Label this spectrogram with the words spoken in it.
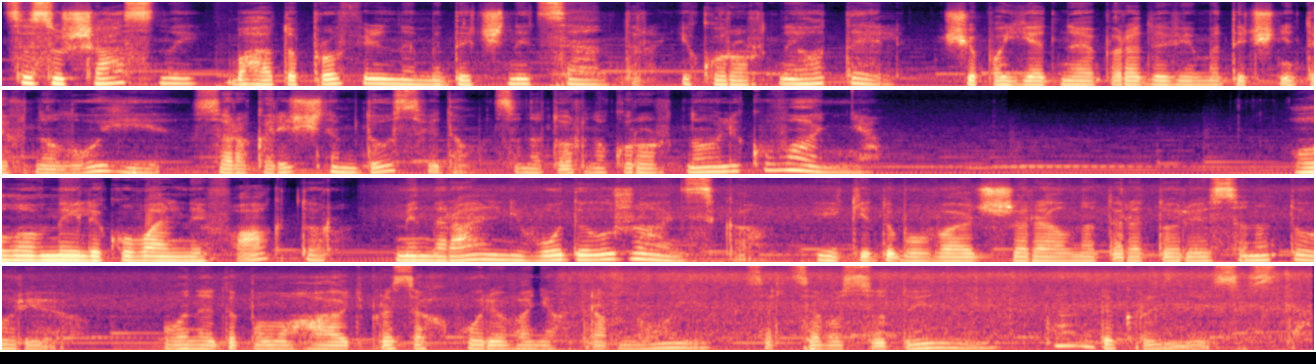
Це сучасний багатопрофільний медичний центр і курортний готель, що поєднує передові медичні технології з 40-річним досвідом санаторно-курортного лікування. Головний лікувальний фактор мінеральні води Лужанська, які добувають джерел на території санаторію. Вони допомагають при захворюваннях травної, серцево-судинної та ендокринної системи.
